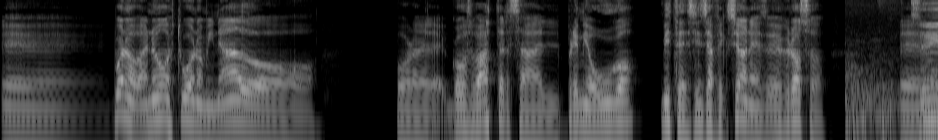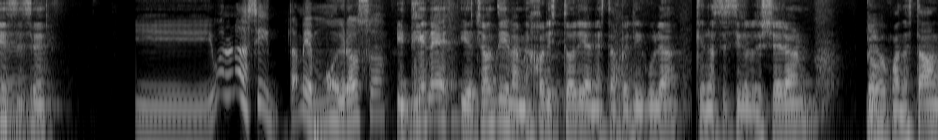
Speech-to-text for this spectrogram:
Eh, bueno, ganó, estuvo nominado por eh, Ghostbusters al premio Hugo. Viste, de ciencia ficción, es, es grosso. Eh, Sí, sí, sí. Y bueno, nada, sí, también muy grosso. Y tiene, y el chabón tiene la mejor historia en esta película, que no sé si lo leyeron, pero No. cuando estaban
